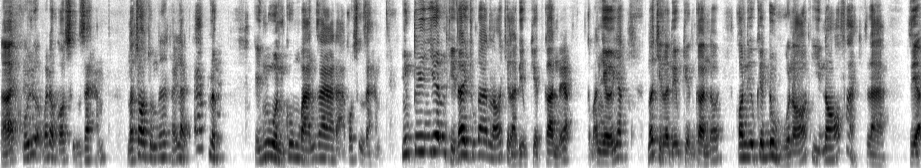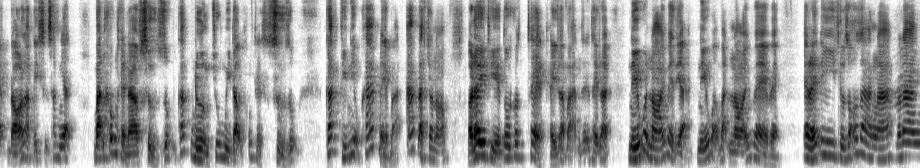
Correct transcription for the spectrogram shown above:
Đấy, khối lượng bắt đầu có sự giảm. Nó cho chúng ta thấy là áp lực, cái nguồn cung bán ra đã có sự giảm. Nhưng tuy nhiên thì đây chúng ta nó chỉ là điều kiện cần đấy ạ. Các bạn nhớ nhá, nó chỉ là điều kiện cần thôi. Còn điều kiện đủ của nó thì nó phải là gì ạ? Đó là cái sự xác nhận. Bạn không thể nào sử dụng các đường trung bình động, không thể sử dụng các tín hiệu khác để bạn áp đặt cho nó. Ở đây thì tôi có thể thấy là bạn sẽ thấy là nếu mà nói về gì ạ? Nếu mà bạn nói về về RSI thì rõ ràng là nó đang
